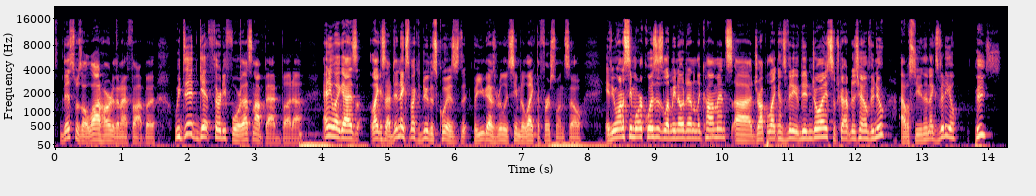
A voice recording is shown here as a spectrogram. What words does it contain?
this was a lot harder than I thought, but we did get 34. That's not bad. But uh, anyway, guys, like I said, I didn't expect to do this quiz, but you guys really seem to like the first one. So if you want to see more quizzes, let me know down in the comments. Uh, drop a like on this video if you did enjoy. Subscribe to the channel if you're new. I will see you in the next video. Peace.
